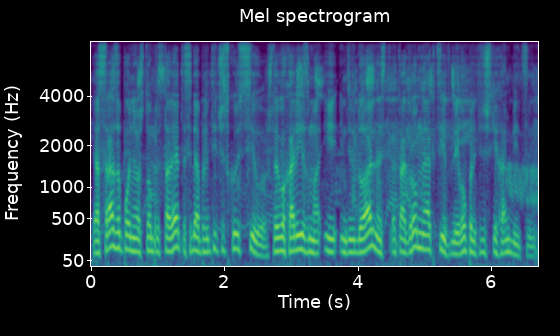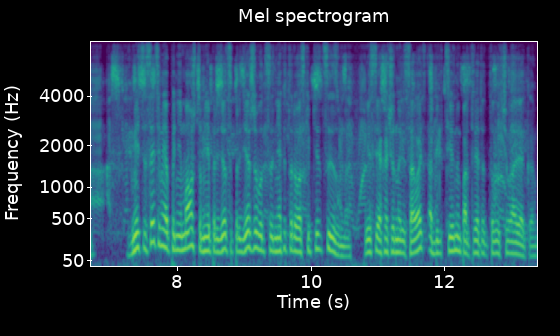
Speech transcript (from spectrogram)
Я сразу понял, что он представляет из себя политическую силу, что его харизма и индивидуальность — это огромный актив для его политических амбиций. Вместе с этим я понимал, что мне придется придерживаться некоторого скептицизма, если я хочу нарисовать объективный портрет этого человека.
